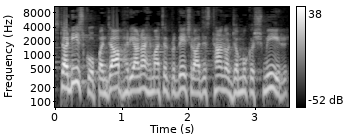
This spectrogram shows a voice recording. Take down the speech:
स्टडीज़ को पंजाब, हरियाणा, हिमाचल प्रदेश, राजस्थान और जम्मू कश्मीर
